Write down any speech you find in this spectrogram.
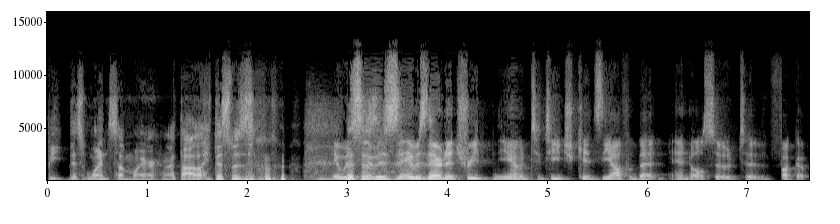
be this went somewhere. I thought like this was It was this it is- was it was there to treat you know to teach kids the alphabet and also to fuck up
